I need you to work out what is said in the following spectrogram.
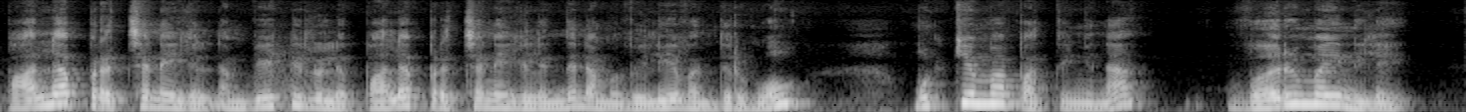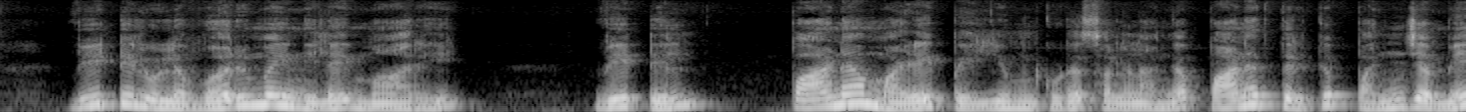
பல பிரச்சனைகள் நம் வீட்டில் உள்ள பல பிரச்சனைகள்லேருந்து நம்ம வெளியே வந்துடுவோம் முக்கியமாக பார்த்திங்கன்னா வறுமை நிலை. வீட்டில் உள்ள வறுமை நிலை மாறி வீட்டில் பண மழை பெய்யும்னு கூட சொல்லலாங்க. பணத்திற்கு பஞ்சமே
